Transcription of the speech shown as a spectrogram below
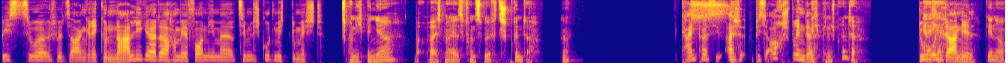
bis zur, ich würde sagen, Regionalliga, da haben wir vorne immer ziemlich gut mitgemischt. Und ich bin ja, we- weiß man jetzt, von Swift Sprinter. Kein Pursuit. Ah, bist du auch Sprinter? Ich bin Sprinter. du ja, ja. und Daniel, Genau.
